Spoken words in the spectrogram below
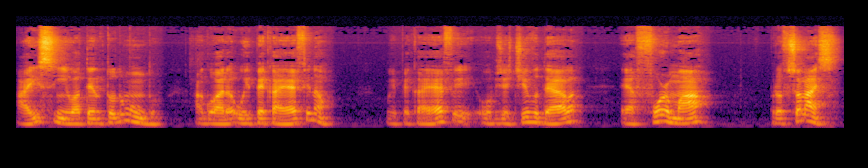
aí sim eu atendo todo mundo. Agora, o IPKF não. O IPKF, o objetivo dela é formar profissionais.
